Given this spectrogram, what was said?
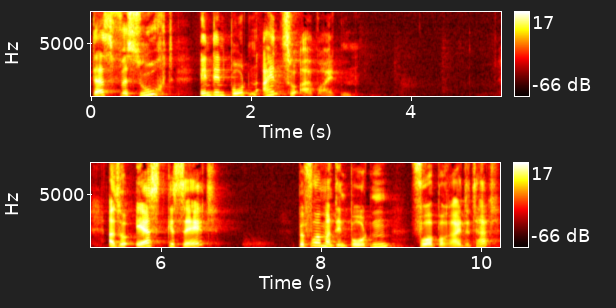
das versucht, in den Boden einzuarbeiten. Also erst gesät, bevor man den Boden vorbereitet hat,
